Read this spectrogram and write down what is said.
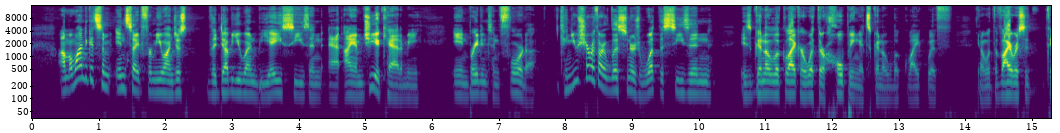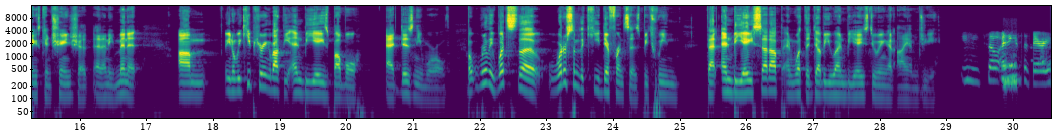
um, I wanted to get some insight from you on just the WNBA season at IMG Academy in Bradenton, Florida. Can you share with our listeners what the season is going to look like or what they're hoping it's going to look like with you know with the virus things can change at, at any minute um, you know we keep hearing about the nba's bubble at disney world but really what's the what are some of the key differences between that nba setup and what the WNBA is doing at img mm-hmm. so i think it's a very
